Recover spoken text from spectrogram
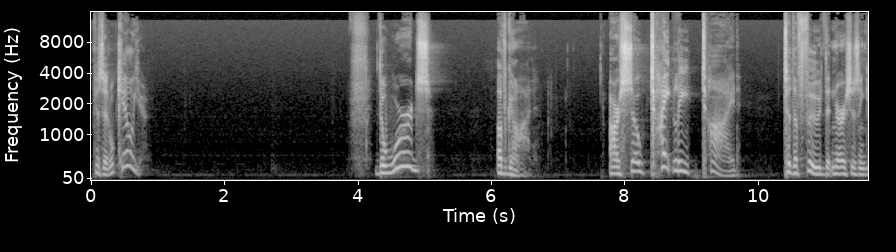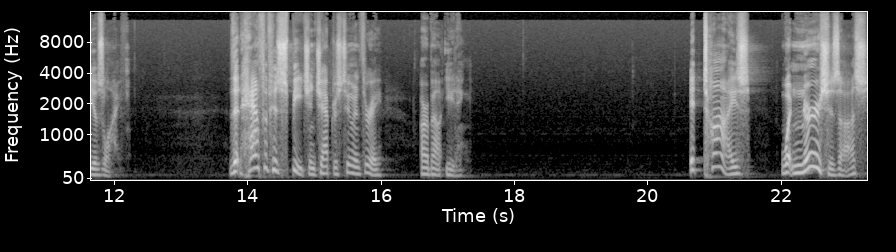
because it'll kill you. The words of God are so tightly tied to the food that nourishes and gives life. That half of his speech in chapters 2 and 3 are about eating. It ties what nourishes us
